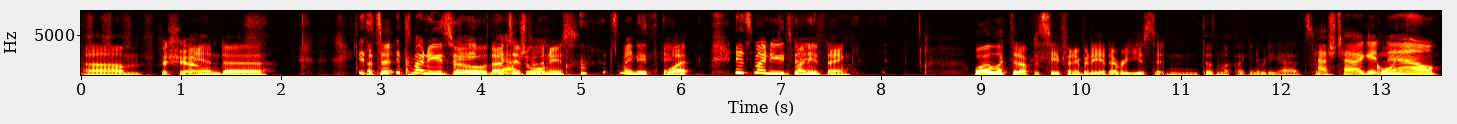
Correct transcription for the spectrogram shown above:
Um, fish out. and uh, It's, That's it. It's my new thing. so that's it for the news. It's my new thing. What? It's my new It's thing. It's my new thing. Well, I looked it up to see if anybody had ever used it, and it doesn't look like anybody had. So Hashtag it Coined. now.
